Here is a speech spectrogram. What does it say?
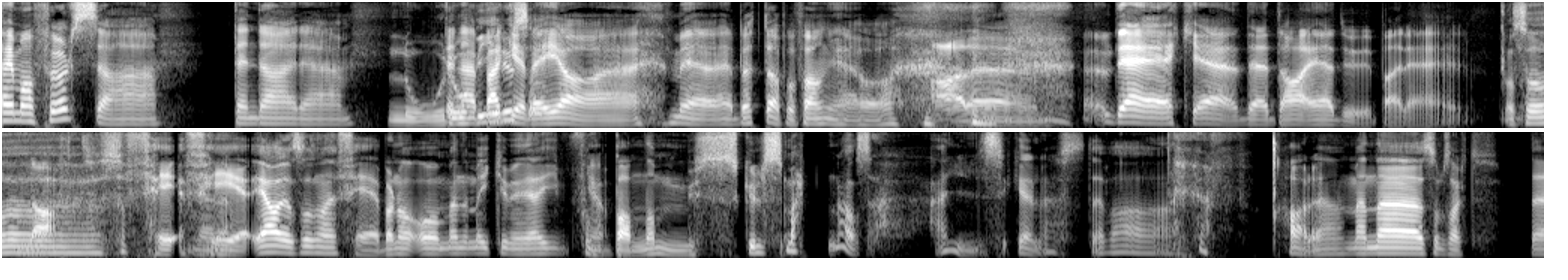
Nei, man føler seg den der eh, Den der begge veier eh, med bøtta på fanget og Ja, det Det er ikke det, Da er du bare Og så, så fe, fe, Ja, altså den feberen og, og Men ikke minst jeg forbanna muskelsmertene, altså. Helsike ellers. Det var harde. Men uh, som sagt det,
